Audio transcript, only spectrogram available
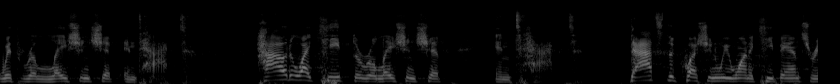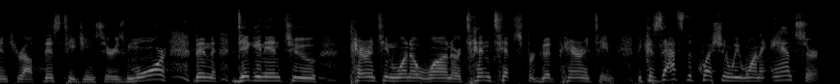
with relationship intact? How do I keep the relationship intact? That's the question we want to keep answering throughout this teaching series, more than digging into Parenting 101 or 10 tips for good parenting, because that's the question we want to answer.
